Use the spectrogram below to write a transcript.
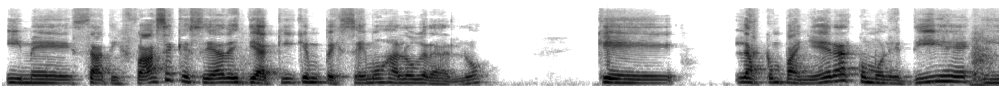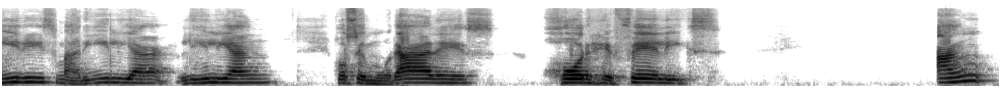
y me satisface que sea desde aquí que empecemos a lograrlo, que las compañeras, como les dije, Iris, Marilia, Lilian, José Morales, Jorge Félix, han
